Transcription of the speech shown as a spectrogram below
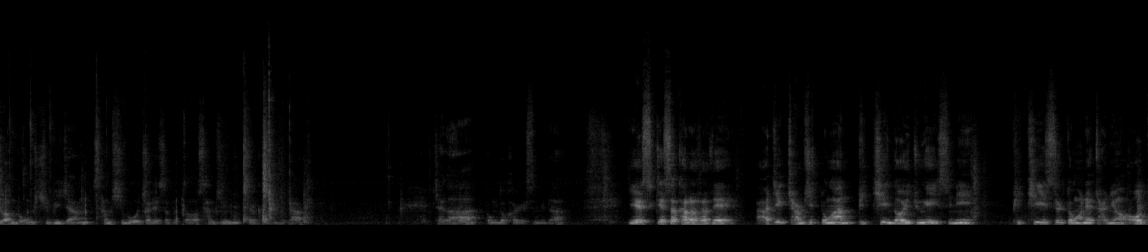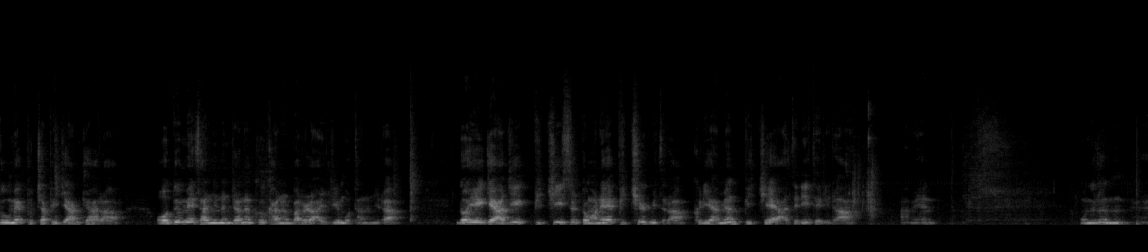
요한복음 12장 35절에서부터 36절까지입니다. 제가 봉독하겠습니다. 예수께서 가라사대 아직 잠시 동안 빛이 너희 중에 있으니 빛이 있을 동안에 다녀 어두움에 붙잡히지 않게 하라. 어둠에 다니는 자는 그 가는 바를 알지 못하느니라. 너희에게 아직 빛이 있을 동안에 빛을 믿으라. 그리하면 빛의 아들이 되리라. 아멘. 오늘은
